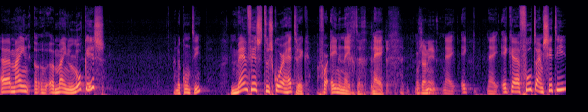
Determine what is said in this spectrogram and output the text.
Eh, mijn, eh, eh, mijn lock is... En daar komt hij. Memphis to score hat-trick voor 91. Nee, Hoezo niet? nee. Ik, nee. ik eh, fulltime City,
